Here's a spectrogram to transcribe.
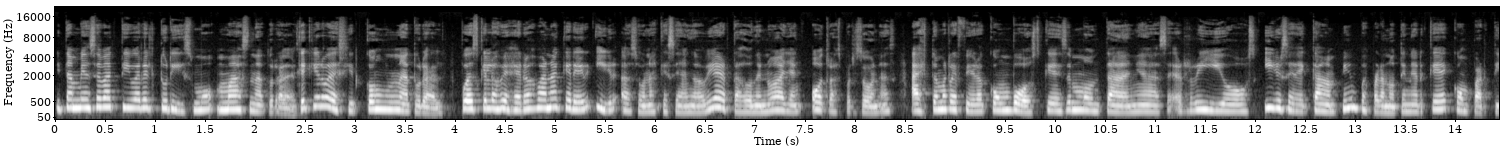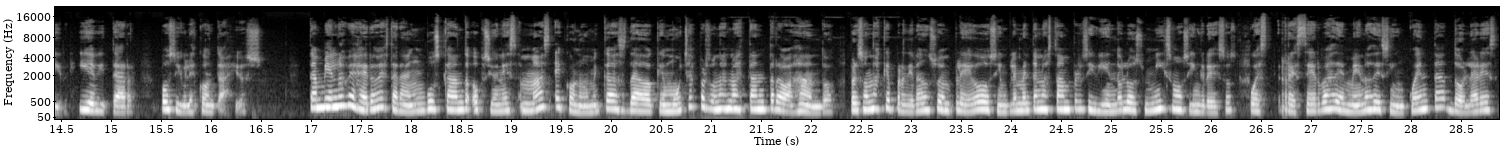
Y también se va a activar el turismo más natural. ¿Qué quiero decir con natural? Pues que los viajeros van a querer ir a zonas que sean abiertas, donde no hayan otras personas. A esto me refiero con bosques, montañas, ríos, irse de camping, pues para no tener que compartir y evitar posibles contagios. También los viajeros estarán buscando opciones más económicas dado que muchas personas no están trabajando, personas que perdieron su empleo o simplemente no están percibiendo los mismos ingresos, pues reservas de menos de 50 dólares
